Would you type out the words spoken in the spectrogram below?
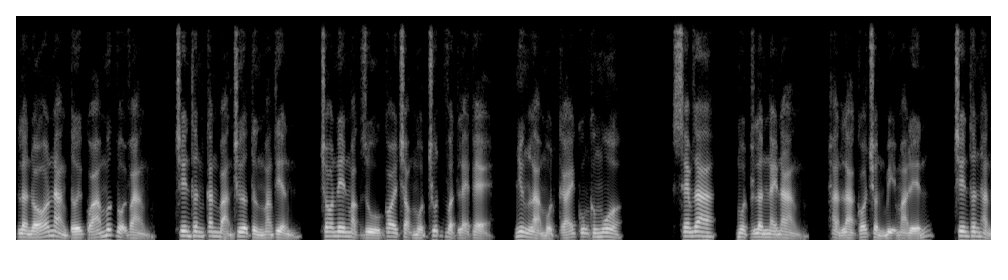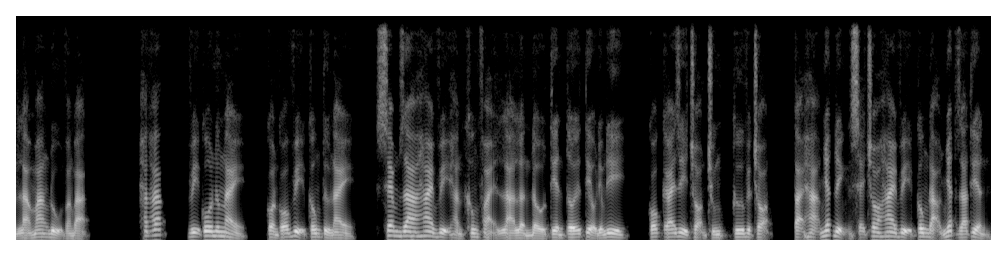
lần đó nàng tới quá mức vội vàng, trên thân căn bản chưa từng mang tiền, cho nên mặc dù coi trọng một chút vật lẻ tẻ, nhưng là một cái cũng không mua. Xem ra một lần này nàng hẳn là có chuẩn bị mà đến, trên thân hẳn là mang đủ vàng bạc. Hắc hắc, vị cô nương này, còn có vị công tử này, xem ra hai vị hẳn không phải là lần đầu tiên tới tiểu điểm đi, có cái gì chọn chúng cứ việc chọn, tại hạ nhất định sẽ cho hai vị công đạo nhất giá tiền.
